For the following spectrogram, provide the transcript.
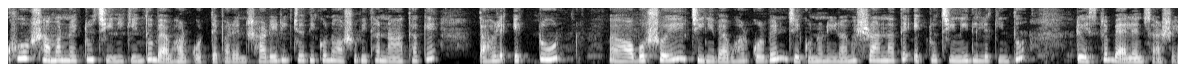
খুব সামান্য একটু চিনি কিন্তু ব্যবহার করতে পারেন। শারীরিক যদি কোনো অসুবিধা না থাকে, তাহলে একটু অবশ্যই চিনি ব্যবহার করবেন। যে কোনো নিরামিষ রান্নাতে একটু চিনি দিলে কিন্তু টেস্টে ব্যালেন্স আসে।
